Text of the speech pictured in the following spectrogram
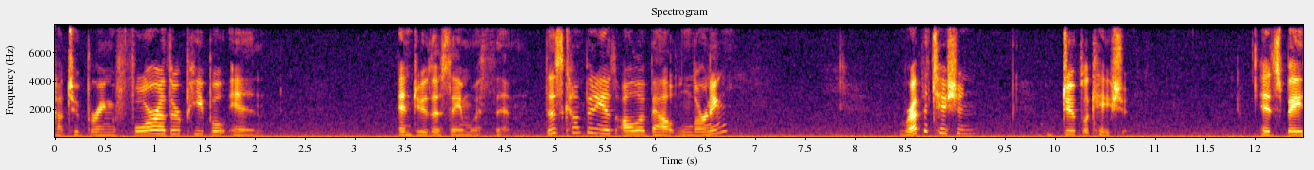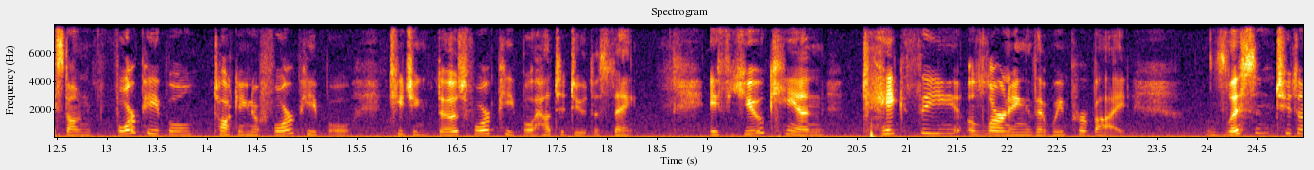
how to bring four other people in and do the same with them. This company is all about learning, repetition, duplication. It's based on four people talking to four people, teaching those four people how to do the same. If you can take the learning that we provide, listen to the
